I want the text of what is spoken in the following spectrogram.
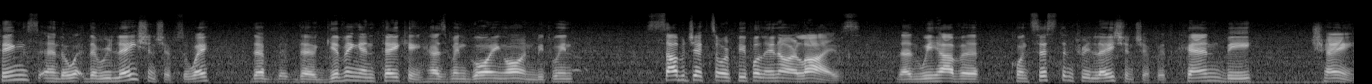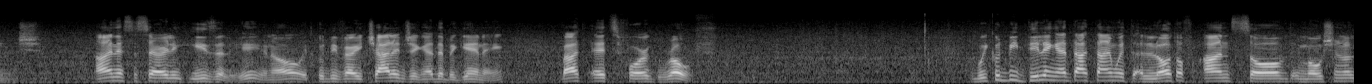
things and the, way, the relationships, the way the, the giving and taking has been going on between subjects or people in our lives, that we have a consistent relationship. It can be change unnecessarily easily, you know, it could be very challenging at the beginning, but it's for growth. We could be dealing at that time with a lot of unsolved emotional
